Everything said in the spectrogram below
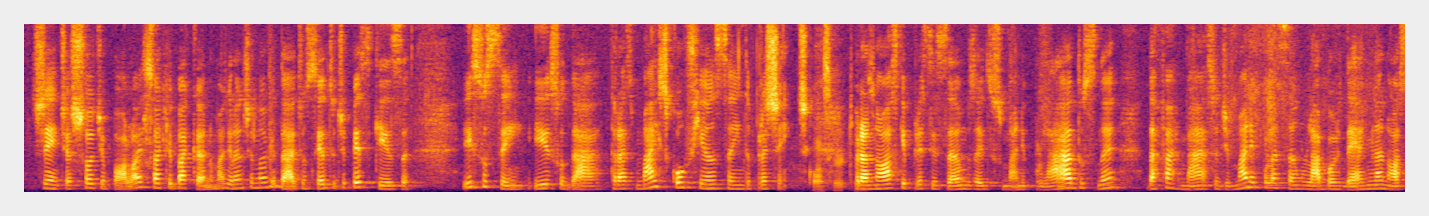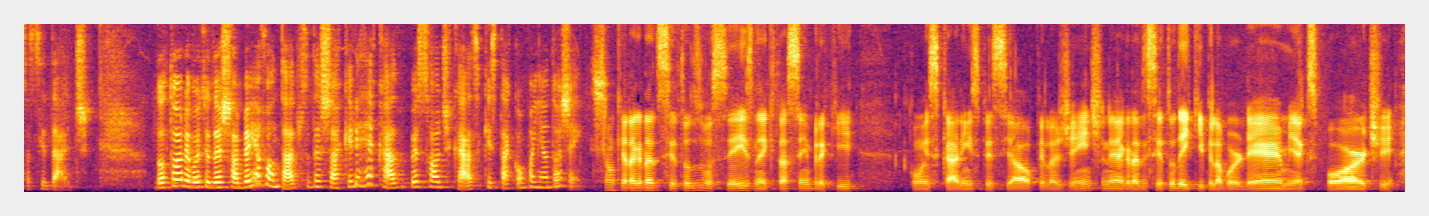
Gente, é show de bola. Olha só que bacana, uma grande novidade, um centro de pesquisa. Isso sim, isso dá, traz mais confiança ainda para gente. Com certeza. Para nós que precisamos aí dos manipulados, né, da farmácia de manipulação Laborderme na nossa cidade. Doutora, eu vou te deixar bem à vontade para você deixar aquele recado para o pessoal de casa que está acompanhando a gente. Então quero agradecer a todos vocês, né, que está sempre aqui com esse carinho especial pela gente, né? Agradecer toda a equipe Laborderme, Export,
